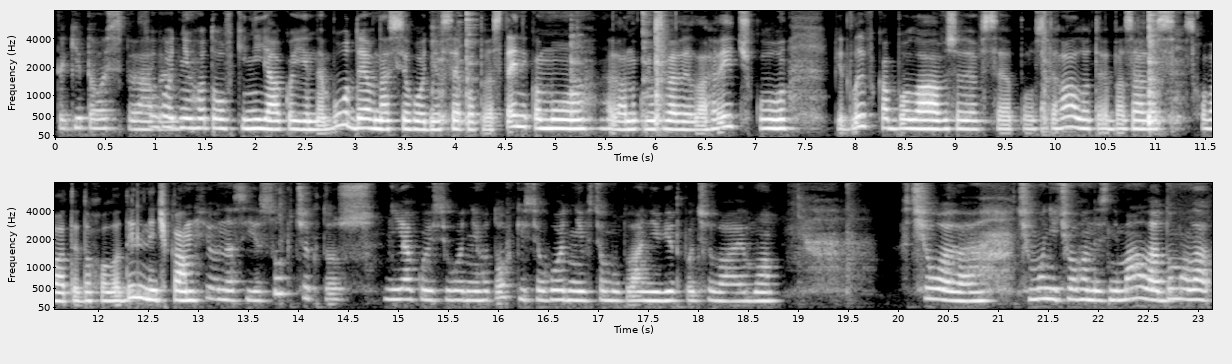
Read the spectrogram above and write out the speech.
такі то ось справи. Сьогодні готовки ніякої не буде. В нас сьогодні все по-простенькому. Ранком зварила гречку, підливка була, вже все постигало. Треба зараз сховати до холодильничка. Ще у нас є супчик, тож ніякої сьогодні готовки. Сьогодні в цьому плані відпочиваємо. Вчора чому нічого не знімала? Думала,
